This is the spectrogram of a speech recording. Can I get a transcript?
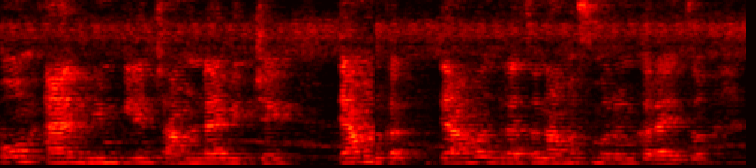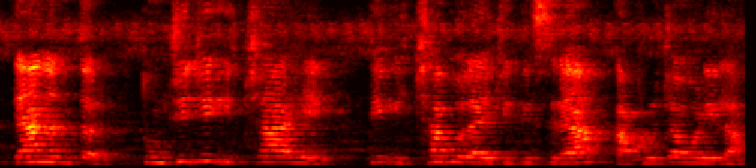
ओम ॲम ह्रीम क्लीम चामुंडाय विच्चे त्या मंत्र त्या मंत्राचं नामस्मरण करायचं. त्यानंतर तुमची जी इच्छा आहे ती इच्छा बोलायची तिसऱ्या कापूरच्या वडीला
